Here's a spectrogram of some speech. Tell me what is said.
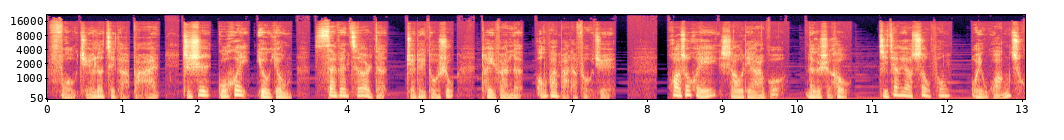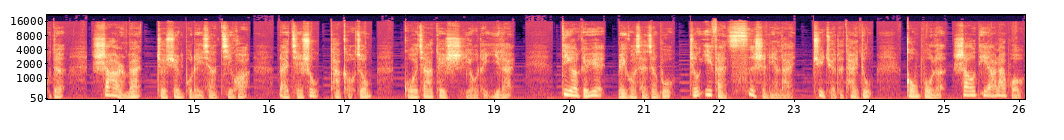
否决了这个法案，只是国会又用三分之二的绝对多数推翻了奥巴马的否决。话说回沙乌地阿拉伯，那个时候即将要受封为王储的沙尔曼就宣布了一项计划，来结束他口中国家对石油的依赖。第二个月，美国财政部就一反四十年来拒绝的态度，公布了沙乌地阿拉伯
